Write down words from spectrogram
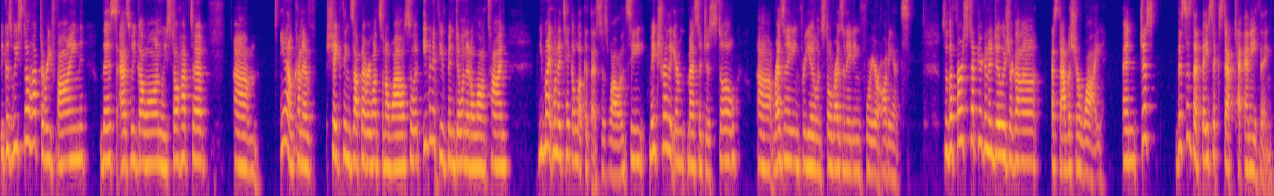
because we still have to refine this as we go on. We still have to, um, you know, kind of shake things up every once in a while. So, if, even if you've been doing it a long time, you might want to take a look at this as well and see, make sure that your message is still uh, resonating for you and still resonating for your audience. So the first step you're going to do is you're going to establish your why. And just this is the basic step to anything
